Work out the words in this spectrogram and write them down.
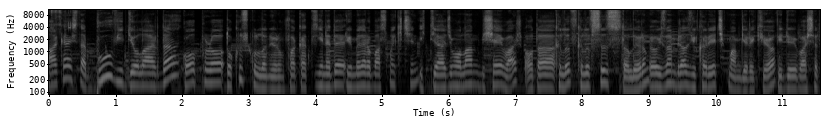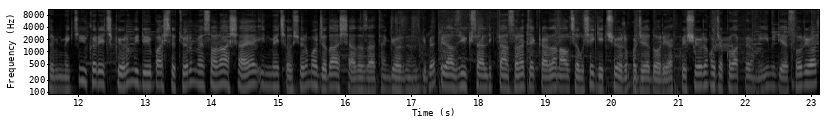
Arkadaşlar bu videolarda GoPro 9 kullanıyorum fakat yine de düğmelere basmak için ihtiyacım olan bir şey var. O da kılıf. Kılıfsız dalıyorum. O yüzden biraz yukarıya çıkmam gerekiyor. Videoyu başlatabilmek için yukarıya çıkıyorum. Videoyu başlatıyorum ve sonra aşağıya inmeye çalışıyorum. Hoca da aşağıda zaten gördüğünüz gibi. Biraz yükseldikten sonra tekrardan alçalışa geçiyorum. Hocaya doğru yaklaşıyorum. Hoca kulaklarım iyi mi diye soruyor.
